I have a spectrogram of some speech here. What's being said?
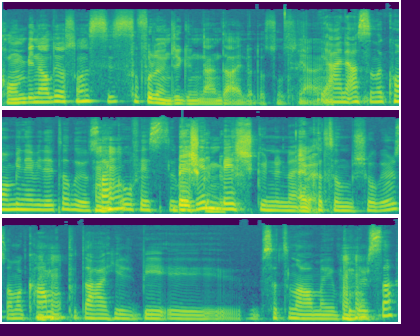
kombin alıyorsanız siz sıfırıncı günden dahil oluyorsunuz. Yani, Yani aslında kombine bilet alıyorsak o Beş festivalin günlük. beş gününe Evet. katılmış oluyoruz. Ama kamp dahil bir e, satın alma yapılırsa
